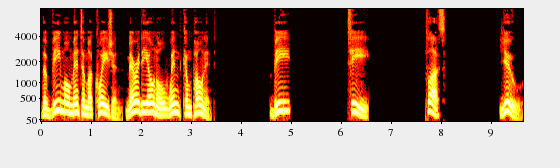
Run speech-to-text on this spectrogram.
The v momentum equation meridional wind component v t plus U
